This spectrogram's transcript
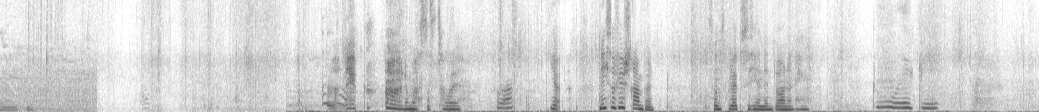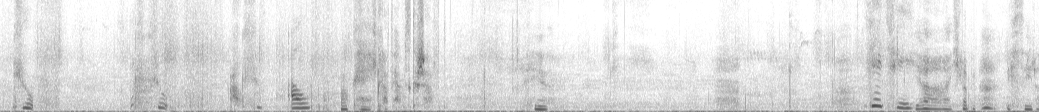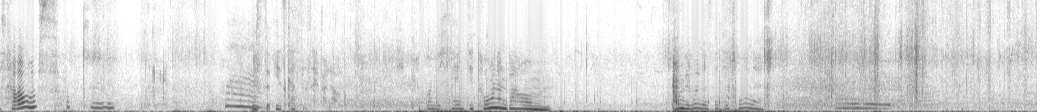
Ah, du machst das toll. Ja, nicht so viel strampeln. Sonst bleibst du hier in den Dornen hängen. Schulge. Schu. Okay, ich glaube, wir haben es geschafft. Hier. Titi. Ja, ich glaube, ich sehe das Haus. Okay. Willst du, jetzt kannst du selber laufen. Und ich sehe einen Zitronenbaum. Komm, wir holen uns eine Zitrone.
